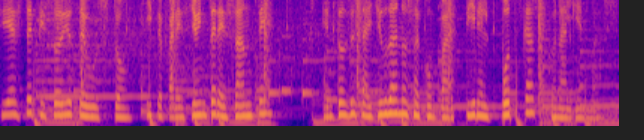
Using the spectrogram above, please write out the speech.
Si este episodio te gustó y te pareció interesante, entonces ayúdanos a compartir el podcast con alguien más.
